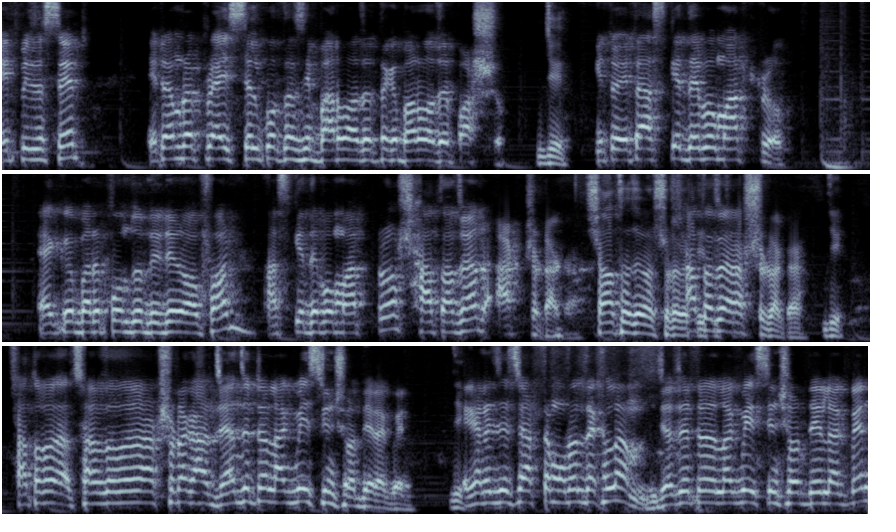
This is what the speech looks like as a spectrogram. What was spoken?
এইট পিসের সেট এটা আমরা প্রাইস সেল করতেছি বারো হাজার থেকে বারো হাজার পাঁচশো। জি। কিন্তু এটা আজকে দেব মাত্র একেবারে পনেরো দিনের অফার আজকে দেব মাত্র সাত হাজার আটশো টাকা। সাত হাজার আটশো টাকা সাত হাজার আটশো টাকা। জি। সাত হাজার আটশো টাকা। যা যেটা লাগবে স্ক্রিনশট দিয়ে রাখবেন। এখানে যে চারটা মডেল দেখালাম যা যেটা লাগবে স্ক্রিনশট দিয়ে রাখবেন।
